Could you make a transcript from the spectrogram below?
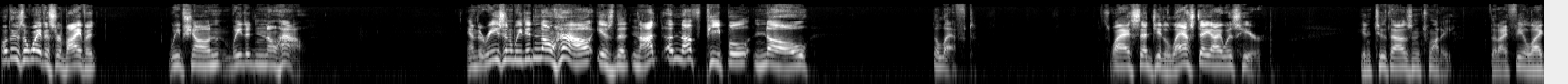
Well, there's a way to survive it. We've shown we didn't know how. And the reason we didn't know how is that not enough people know the left. That's why I said to you the last day I was here in 2020 that I feel like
